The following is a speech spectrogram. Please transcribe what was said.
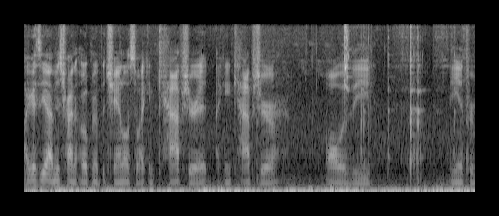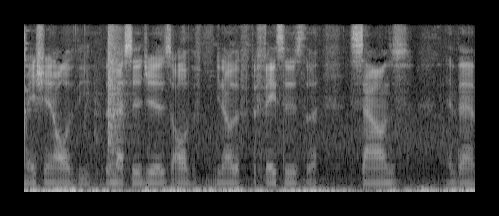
I guess yeah. I'm just trying to open up the channel so I can capture it. I can capture all of the the information, all of the the messages, all of the you know the the faces, the sounds, and then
